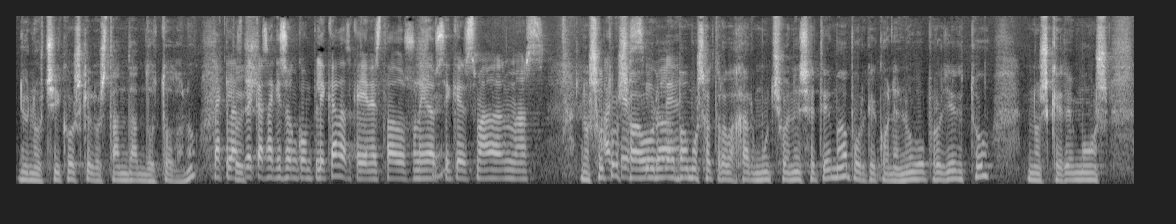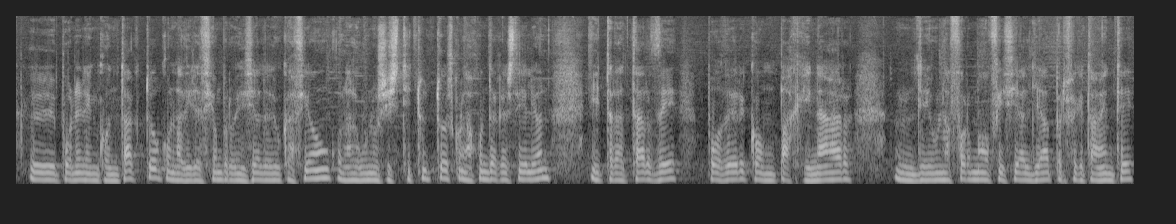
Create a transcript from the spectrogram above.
de unos chicos que lo están dando todo. ¿no? Ya que las becas aquí son complicadas, que hay en Estados Unidos sí, que es más... más Nosotros ahora vamos a trabajar mucho en ese tema porque con el nuevo proyecto nos queremos eh, poner en contacto con la Dirección Provincial de Educación, con algunos institutos, con la Junta de Castilla y León y tratar de poder compaginar de una forma oficial ya perfectamente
